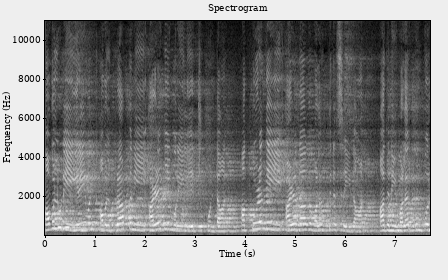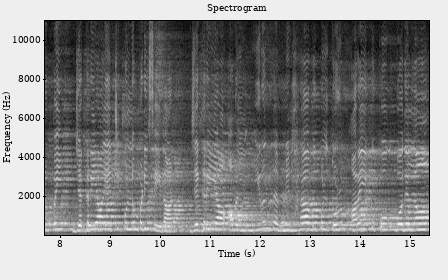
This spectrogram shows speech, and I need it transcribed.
அவளுடைய இறைவன் அவள் பிரார்த்தனையை அழகிய முறையில் ஏற்றுக்கொண்டான். அக்குழந்தையை அழகாக வளர்த்திட செய்தான். அதனை வளர்க்கும் பொறுப்பை ஜக்கரியா ஏற்றுக்கொள்ளும்படி செய்தான். ஜக்கரியா அவள் இருந்த மிஹாபுக்குள் தொழும் அறைக்கு போகும்போதெல்லாம்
